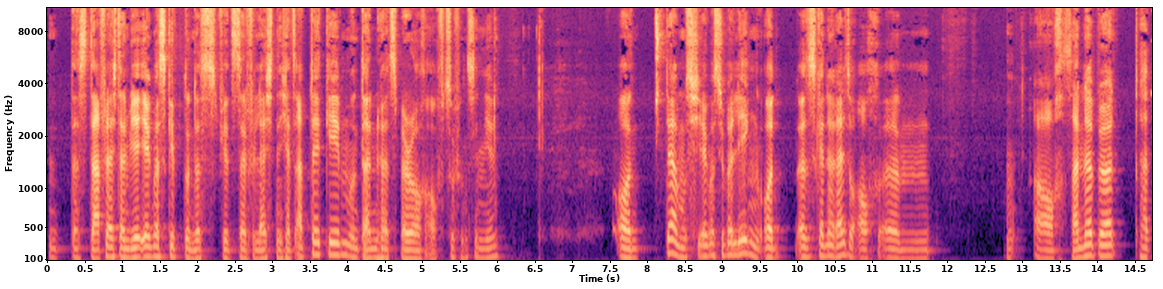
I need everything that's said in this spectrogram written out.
dass da vielleicht dann wieder irgendwas gibt und das wird es dann vielleicht nicht als Update geben und dann hört Sparrow auch auf zu funktionieren. Und ja, muss ich irgendwas überlegen. Und es ist generell so auch, ähm, auch Thunderbird hat,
